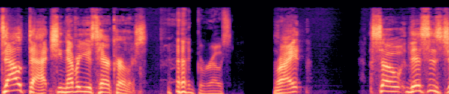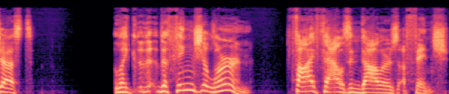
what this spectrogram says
doubt that she never used hair curlers. Gross. right? So this is just like the, the things you learn. Five thousand dollars a finch.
